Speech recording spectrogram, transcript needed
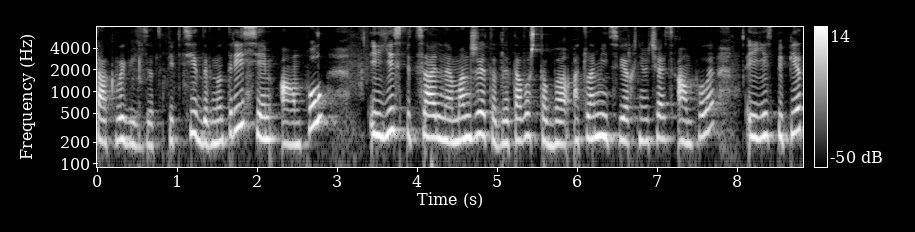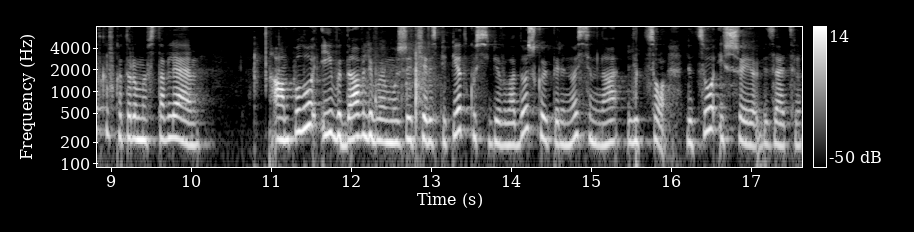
так выглядят пептиды внутри. 7 ампул. И есть специальная манжета для того чтобы отломить верхнюю часть ампулы. И есть пипетка в которую мы вставляем ампулу и выдавливаем уже через пипетку себе в ладошку и переносим на лицо. Лицо и шею обязательно.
